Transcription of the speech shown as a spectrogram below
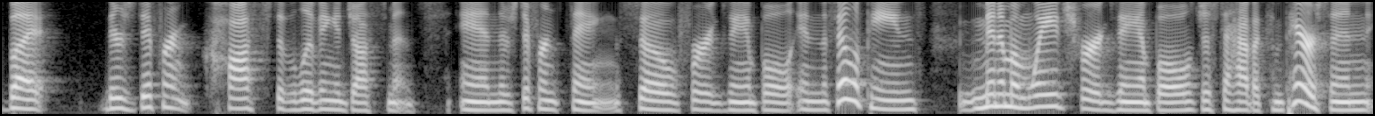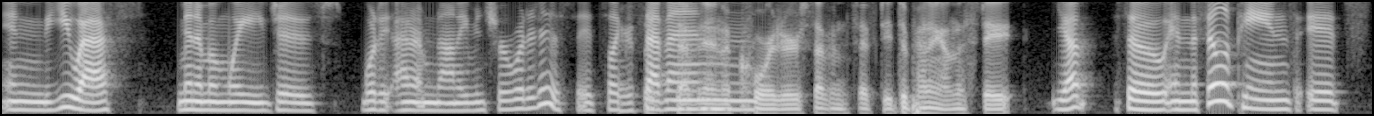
But there's different cost of living adjustments and there's different things. So, for example, in the Philippines, minimum wage, for example, just to have a comparison, in the US, minimum wage is what it, I'm not even sure what it is. It's like it's seven, like seven and a quarter, seven fifty, depending on the state. Yep. So in the Philippines, it's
